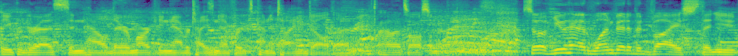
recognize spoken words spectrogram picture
they progress and how their marketing and advertising efforts kind of tie into all that. Oh, that's awesome. So, if you had one bit of advice that you,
